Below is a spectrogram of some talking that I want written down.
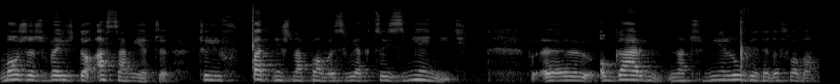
możesz wejść do asa mieczy, czyli wpadniesz na pomysł, jak coś zmienić. Ogarn, znaczy nie lubię tego słowa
